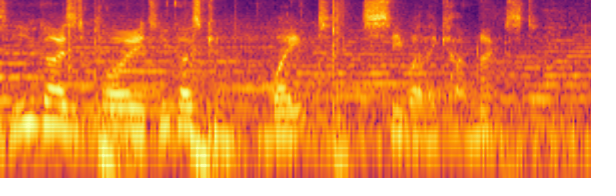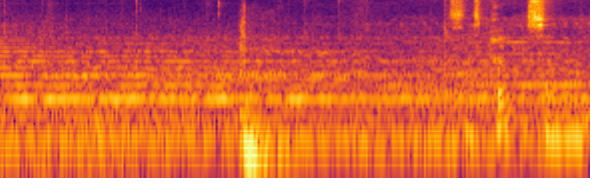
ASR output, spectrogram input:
So you guys are deployed, you guys can wait to see where they come next. So let's put some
